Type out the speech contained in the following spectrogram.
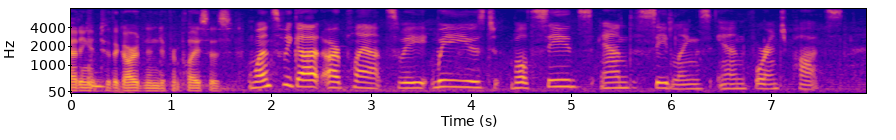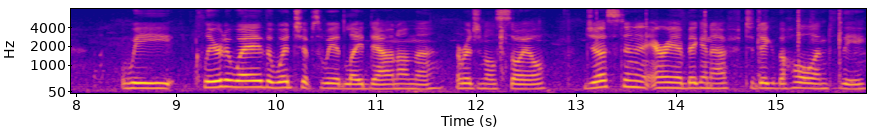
Adding it to the garden in different places. Once we got our plants, we, we used both seeds and seedlings in four inch pots. We cleared away the wood chips we had laid down on the original soil, just in an area big enough to dig the hole into the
